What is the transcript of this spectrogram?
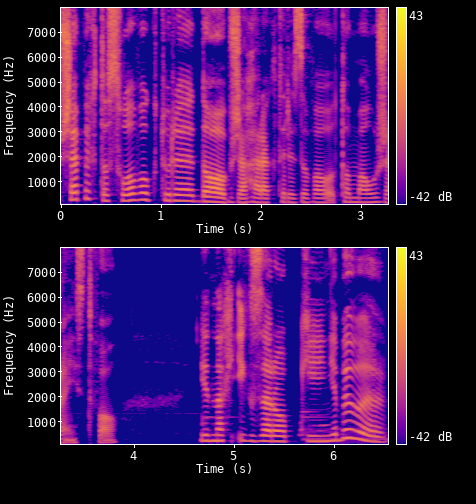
Przepych to słowo, które dobrze charakteryzowało to małżeństwo. Jednak ich zarobki nie były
